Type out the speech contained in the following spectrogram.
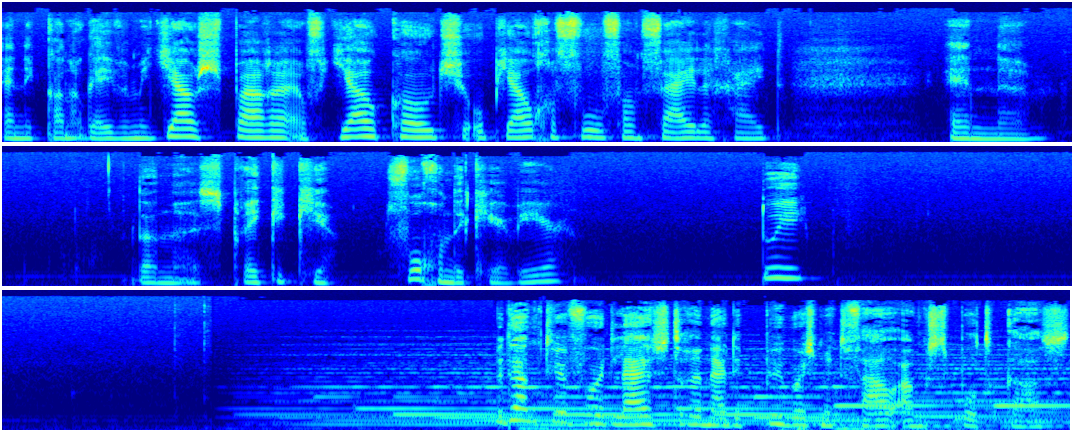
En ik kan ook even met jou sparren of jou coachen op jouw gevoel van veiligheid. En uh, dan uh, spreek ik je volgende keer weer. Doei! Bedankt weer voor het luisteren naar de Pubers met Faalangst podcast.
